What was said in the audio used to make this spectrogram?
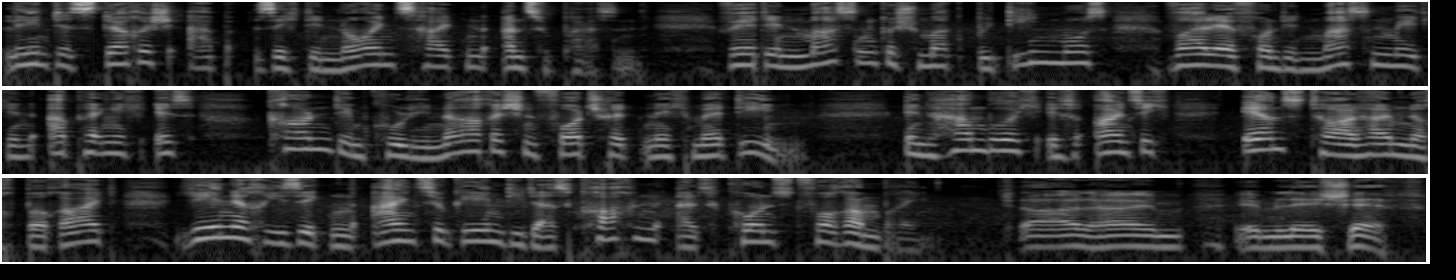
lehnt es störrisch ab, sich den neuen Zeiten anzupassen. Wer den Massengeschmack bedienen muss, weil er von den Massenmedien abhängig ist, kann dem kulinarischen Fortschritt nicht mehr dienen. In Hamburg ist einzig Ernst Thalheim noch bereit, jene Risiken einzugehen, die das Kochen als Kunst voranbringen. Thalheim im Les Chefs.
